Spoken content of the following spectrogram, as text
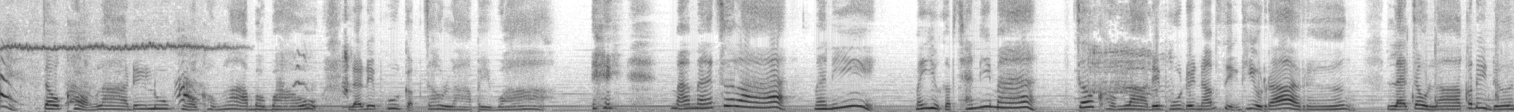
ง เจ้าของลาได้ลูบหัวของลาเบาๆ และได้พูดกับเจ้าลาไปว่า มาแม่เจ้าลา มานี่ มาอยู่กับฉันนี่มา เจ้าของลาได้พูดด้วยน้ำเสียงที่ร่าเริง และเจ้าลาก็ได้เดิน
